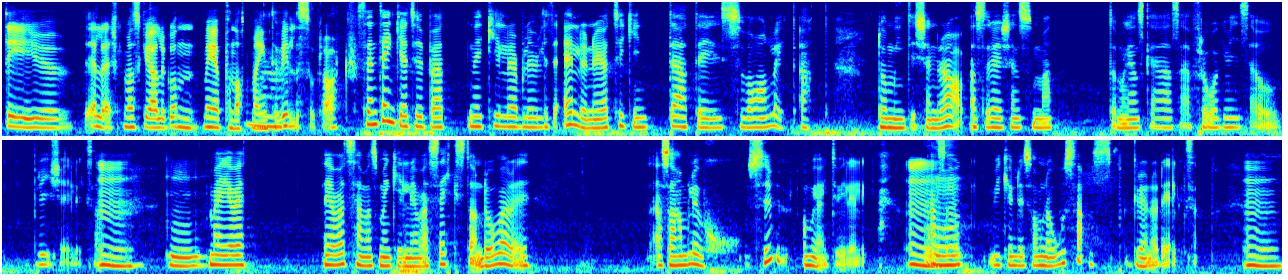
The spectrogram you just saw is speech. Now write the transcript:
det är ju, eller man ska ju aldrig gå med på något man inte Mm. vill såklart. Sen tänker jag typ att när killar blivit lite äldre nu, jag tycker inte att det är så vanligt att de inte känner av. Alltså det känns som att de är ganska så här, frågvisa och bryr sig. Liksom. Mm. Mm. Men jag vet, när jag var tillsammans med en kille när jag var 16, då var det... Alltså han blev sur om jag inte ville ligga. Mm. Alltså vi kunde somna osams på grund av det. Liksom. Mm.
